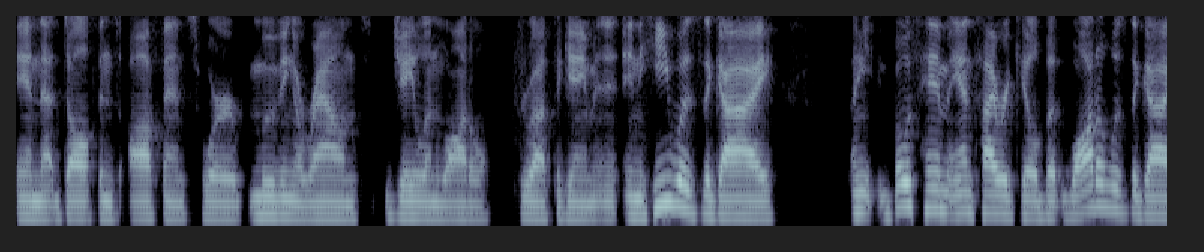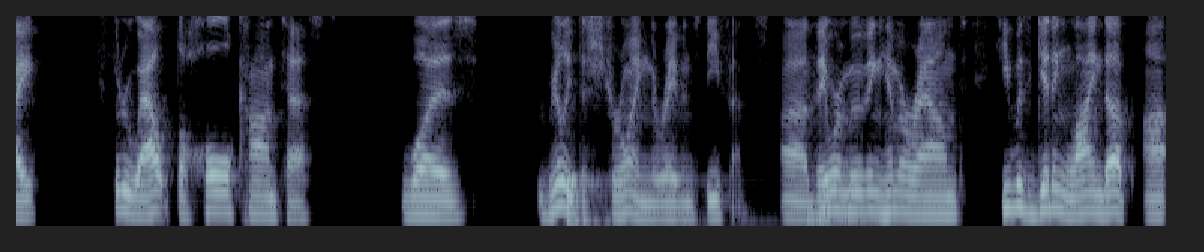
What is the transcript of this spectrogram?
and that Dolphins offense were moving around Jaylen Waddle throughout the game. And, and he was the guy, I mean, both him and Tyreek Hill, but Waddle was the guy throughout the whole contest was really destroying the Ravens defense. Uh, they mm-hmm. were moving him around. He was getting lined up uh,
